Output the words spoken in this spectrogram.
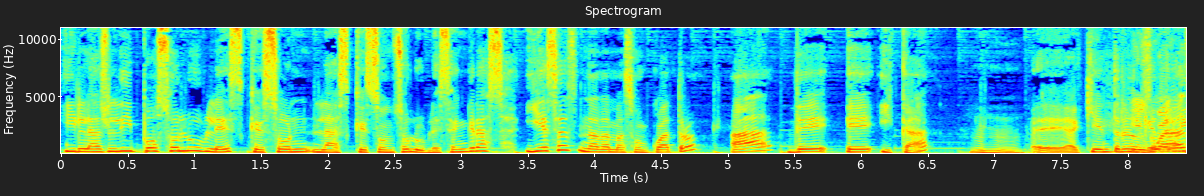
y las liposolubles que son las que son solubles en grasa. Y esas nada más son cuatro, A, D, E y K. Eh, aquí entre los Igual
